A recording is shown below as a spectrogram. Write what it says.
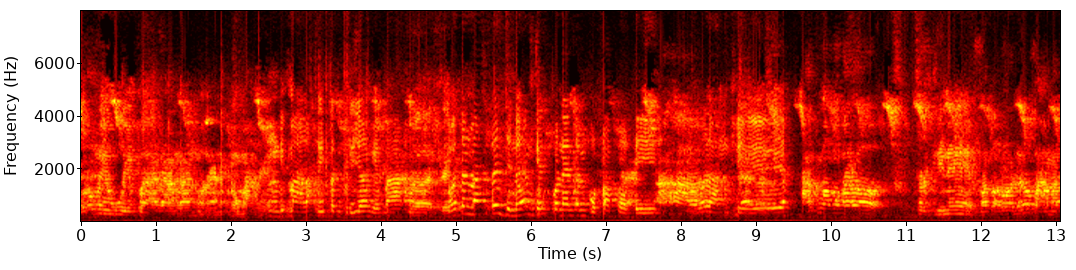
Orang mewe barangan, orang rumah. Nggih malah ribet griya nggih Pak. Boten maksudnya jenengan nggih ponenten kutha berarti. Ah, Oh lah nggih. Aku ngomong karo Sergine, Bapak Rono, Pak Ahmad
